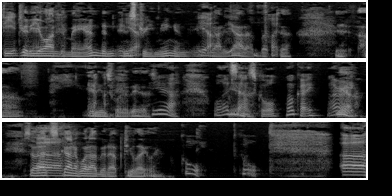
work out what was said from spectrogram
the internet. video on demand and, and Yeah. streaming and, and Yeah. yada yada. But But- uh, it, um, is what it is. Yeah. Well, that sounds cool. Okay. All right. So that's Uh, kind of what I've been up to lately. Cool. Cool. Uh,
